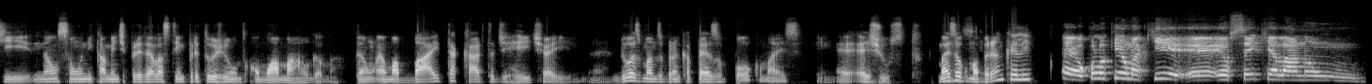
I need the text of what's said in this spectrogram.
que não são unicamente pretas, elas têm preto junto, como amálgama. Então é uma baita carta de hate aí. Né? Duas manos branca pesa um pouco, mas enfim, é, é, justo. Mais alguma Sim. branca ali? É, eu coloquei uma aqui, é, eu sei que ela não.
